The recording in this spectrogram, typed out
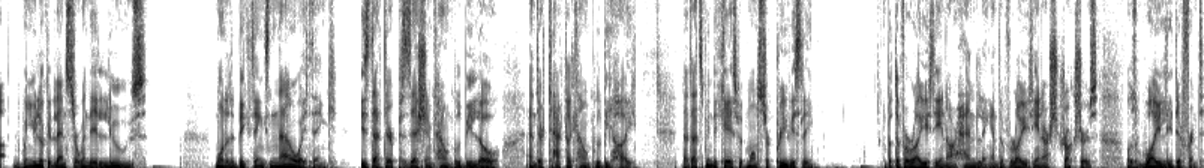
Uh, when you look at Leinster when they lose, one of the big things now I think is that their possession count will be low and their tackle count will be high. Now that's been the case with Munster previously, but the variety in our handling and the variety in our structures was wildly different.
